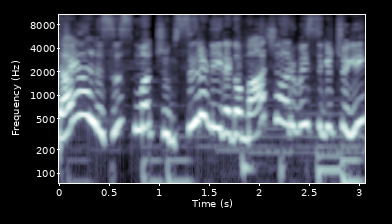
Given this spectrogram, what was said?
டயாலிசிஸ் மற்றும் சிறுநீரக மாற்று அறுவை சிகிச்சையை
